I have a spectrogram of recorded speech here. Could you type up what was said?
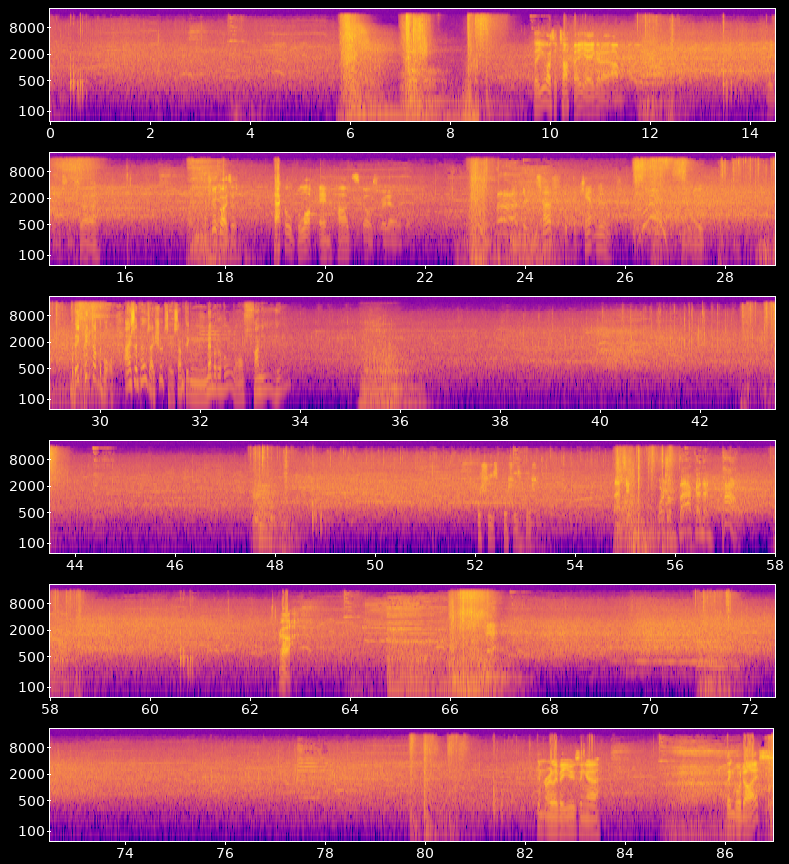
So you guys are tough, eh? Yeah, you got a armor value. Pretty decent. Uh... I'm sure guys are tackle, block, and hard skull straight out of the block. Yeah, they're tough, but they can't move. Can't move. They picked up the ball. I suppose I should say something memorable or funny here. Pushes, pushes, pushes. That's it. Force him back and then pow! Ah. Shouldn't really be using a single dice.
